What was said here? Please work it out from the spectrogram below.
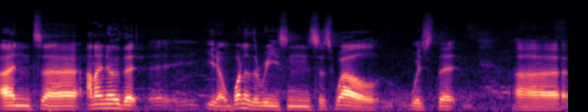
and uh, and I know that uh, you know one of the reasons as well was that uh,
